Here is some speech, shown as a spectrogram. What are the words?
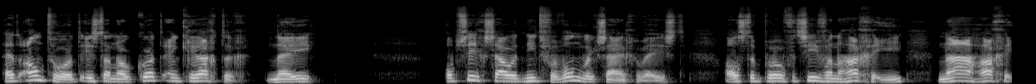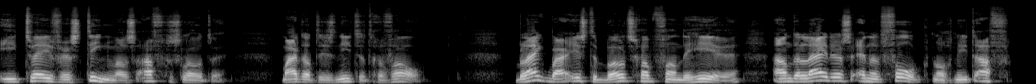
Het antwoord is dan ook kort en krachtig: nee. Op zich zou het niet verwonderlijk zijn geweest als de profetie van Haggai na Haggai 2 vers 10 was afgesloten, maar dat is niet het geval. Blijkbaar is de boodschap van de Heere aan de leiders en het volk nog niet af.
